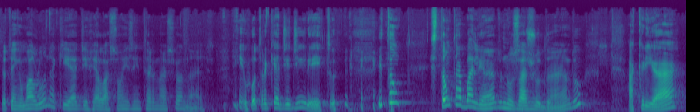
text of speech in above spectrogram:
Eu tenho uma aluna que é de relações internacionais e outra que é de direito. Então, estão trabalhando, nos ajudando a criar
